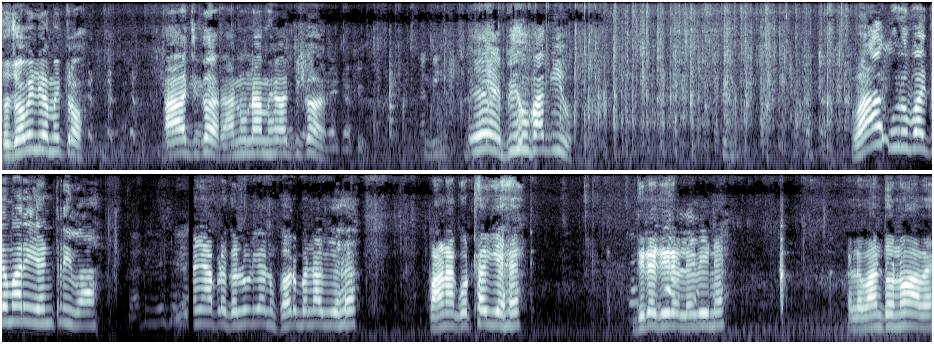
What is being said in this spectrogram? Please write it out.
તો જોઈ લ્યો મિત્રો આ અજગર આનું નામ હે અજગર. એ ભીહું ભાગ્યું. વાહ ગુરુભાઈ તમારી એન્ટ્રી વાહ. અહીંયા આપણે ગલુડિયાનું ઘર બનાવીએ છે પાણા ગોઠવીએ છે ધીરે ધીરે લેવીને. એટલે વાંધો ન આવે.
